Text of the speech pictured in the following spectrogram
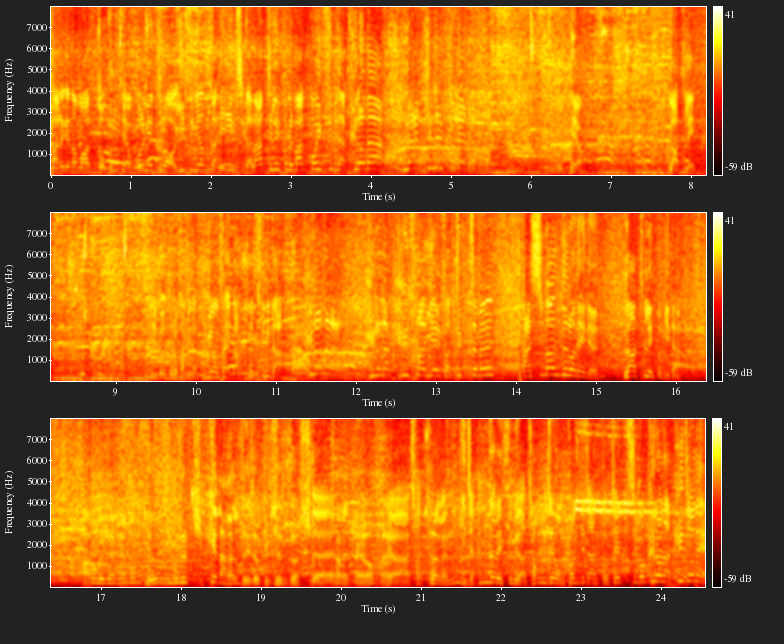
빠르게 넘어왔고 문태영 골 밑으로 이승현과 헤인즈가 라틀리프를 막고 있습니다. 그러나 라틀리프는 문태영 라틀리프 밀고 들어갑니다. 두명 사이 막혔습니다. 그러나 그러나 그 사이에서 득점을 다시 만들어내는 라틀리프입니다. 보게 되면은 도움 수비를 깊게 나가도 되죠. 김태수 선수. 네. 잘했네요. 네. 야 샤클락은 이제 한 자리 있습니다. 정재홍 던지지 않고 제치고 그러나 그 전에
